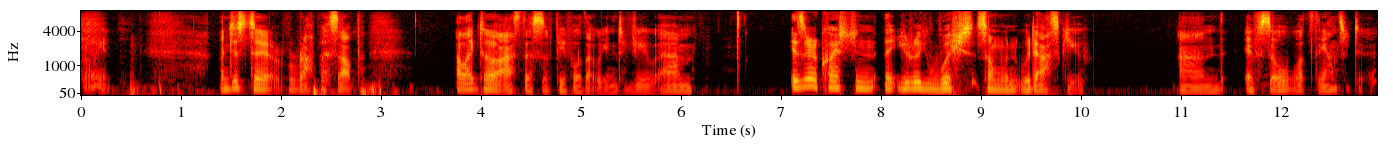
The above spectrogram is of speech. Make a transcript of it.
Brilliant. And just to wrap us up, I like to ask this of people that we interview. Um, is there a question that you really wish someone would ask you? And if so, what's the answer to it?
